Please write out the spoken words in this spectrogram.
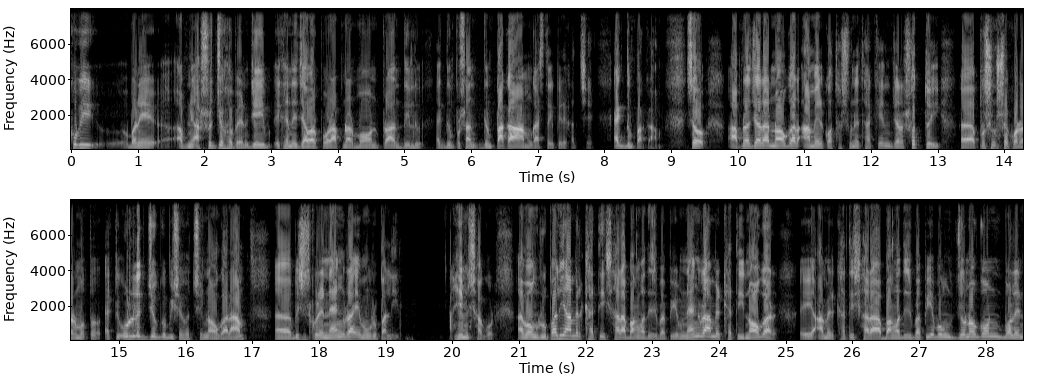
খুবই মানে আপনি আশ্চর্য হবেন যে এখানে যাওয়ার পর আপনার মন, প্রাণ, দিল একদম প্রশান্তি। যেমন পাকা আম গাছ থেকে পেরে খাচ্ছে। একদম পাকা আম। সো আপনারা যারা নওগাঁর আমের কথা শুনে থাকেন, যারা সত্যই প্রশংসা করার মতো, একটি উল্লেখযোগ্য বিষয় হচ্ছে নওগাঁর আম বিশেষ করে ন্যাংরা এবং রূপালী। হিমসাগর। এবং রূপালী আমের খ্যাতি সারা বাংলাদেশব্যাপী এবং ন্যাংরা আমের খ্যাতি, নওগাঁর এই আমের খ্যাতি সারা বাংলাদেশব্যাপী এবং জনগণ বলেন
